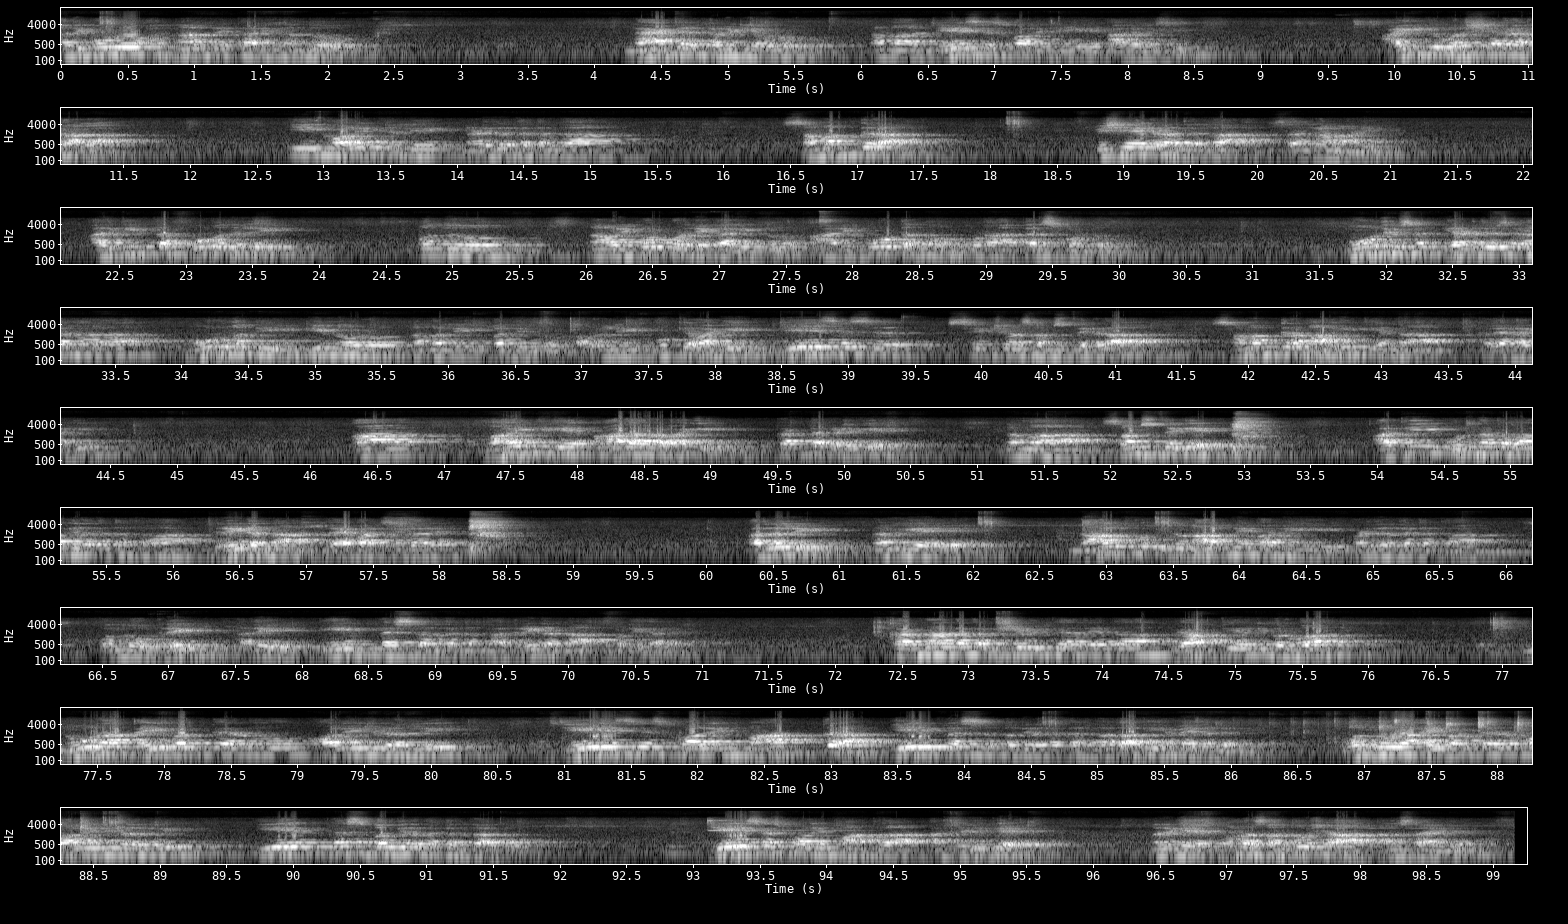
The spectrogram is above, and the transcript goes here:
ಹದಿಮೂರು, ಹದಿನಾಲ್ಕನೇ ತಾರೀಕಿನಂದು ನ್ಯಾಕ್ ಕಮಿಟಿಯವರು ನಮ್ಮ ಜೆ ಎಸ್ ಎಸ್ ಕಾಲೇಜಿಗೆ ಆಗಮಿಸಿ ಐದು ವರ್ಷಗಳ ಕಾಲ ಈ ಕಾಲೇಜಿನಲ್ಲಿ ನಡೆದಿರತಕ್ಕಂಥ ಸಮಗ್ರ ವಿಷಯಗಳನ್ನೆಲ್ಲ ಸಂಗ್ರಹ ಮಾಡಿ, ಅದಕ್ಕಿಂತ ಪೂರ್ವದಲ್ಲಿ ಒಂದು ನಾವು ರಿಪೋರ್ಟ್ ಕೊಡಬೇಕಾಗಿತ್ತು. ಆ ರಿಪೋರ್ಟ್ ಅನ್ನು ಕೂಡ ತರಿಸ್ಕೊಂಡು ಮೂರು ದಿವಸ, ಎರಡು ದಿವಸಗಳ ಕಾಲ ಮೂರು ಮಂದಿ ಟೀಮ್ನವರು ನಮ್ಮಲ್ಲಿ ಬಂದಿದ್ದರು ಅವರಲ್ಲಿ ಮುಖ್ಯವಾಗಿ ಜೆ ಎಸ್ ಎಸ್ ಶಿಕ್ಷಣ ಸಂಸ್ಥೆಗಳ ಸಮಗ್ರ ಮಾಹಿತಿಯನ್ನು ಕಲೆ ಹಾಕಿ ಆ ಮಾಹಿತಿಗೆ ಆಧಾರವಾಗಿ ಕಟ್ಟಡಗಳಿಗೆ ನಮ್ಮ ಸಂಸ್ಥೆಗೆ ಅತಿ ಉನ್ನತವಾಗಿರತಕ್ಕಂತಹ ಗ್ರೇಡ್ ಅನ್ನ ದಯಪಾಲಿಸಿದ್ದಾರೆ. ಅದರಲ್ಲಿ ನಮಗೆ ನಾಲ್ಕು, ಇದು ನಾಲ್ಕನೇ ಬಾರಿ ಪಡೆದಿರತಕ್ಕಂತಹ ಒಂದು ಗ್ರೇಡ್ ಅದೇ ಎ ಪ್ಲಸ್ ಅನ್ನತಕ್ಕಂತಹ ಗ್ರೇಡ್ ಅನ್ನ ಕೊಟ್ಟಿದ್ದಾರೆ. ಕರ್ನಾಟಕ ವಿಶ್ವವಿದ್ಯಾಲಯದ ವ್ಯಾಪ್ತಿಯಲ್ಲಿ ಬರುವ ನೂರ ಐವತ್ತೆರಡು ಕಾಲೇಜುಗಳಲ್ಲಿ ಜೆ ಎಸ್ ಎಸ್ ಕಾಲೇಜ್ ಮಾತ್ರ ಎ ಪ್ಲಸ್ ಬಂದಿರತಕ್ಕಂಥದ್ದು ಅತಿ ಹೆಮ್ಮೆಯ ಸಂಗತಿ ಒಂದೂರ ಐವತ್ತೆರಡು ಕಾಲೇಜುಗಳಲ್ಲಿ ಎ ಪ್ಲಸ್ ಬಂದಿರತಕ್ಕಂಥದ್ದು. ಜೆ ಎಸ್ ಎಸ್ ಕಾಲೇಜ್ ಮಾತ್ರ ಅಂತ ಹೇಳಿಕೆ ನನಗೆ ಬಹಳ ಸಂತೋಷ ಅನಿಸ್ತಾ ಇದೆ.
